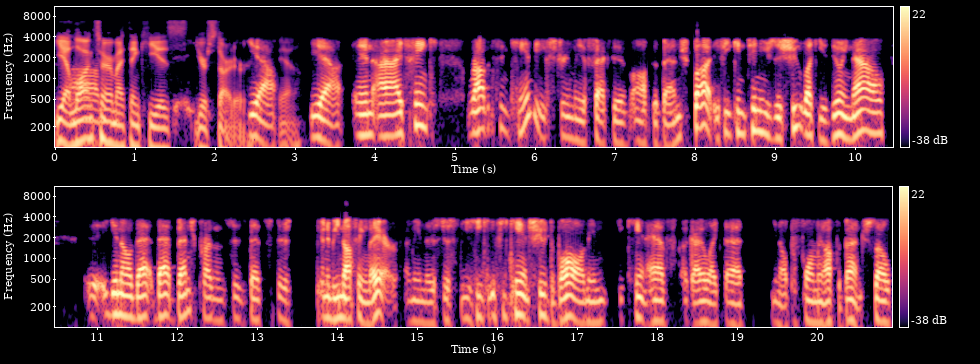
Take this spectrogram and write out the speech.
Yeah, long um, term, um, I think he is your starter. Yeah, yeah, yeah, and I think Robinson can be extremely effective off the bench, but if he continues to shoot like he's doing now, you know that that bench presence is that's there's going to be nothing there. I mean, there's just he if he can't shoot the ball, I mean, you can't have a guy like that, you know, performing off the bench. So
